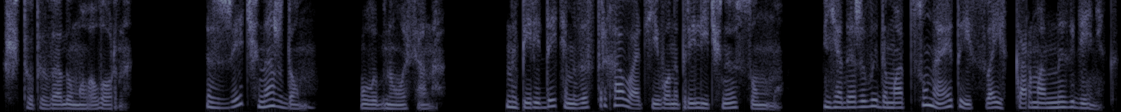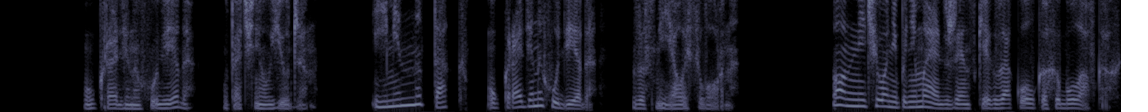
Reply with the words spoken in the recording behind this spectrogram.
«Что ты задумала, Лорна?» «Сжечь наш дом», — улыбнулась она. «Но перед этим застраховать его на приличную сумму. Я даже выдам отцу на это из своих карманных денег». «Украденных у деда?» — уточнил Юджин. «Именно так, украденных у деда», — засмеялась Лорна. «Он ничего не понимает в женских заколках и булавках,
